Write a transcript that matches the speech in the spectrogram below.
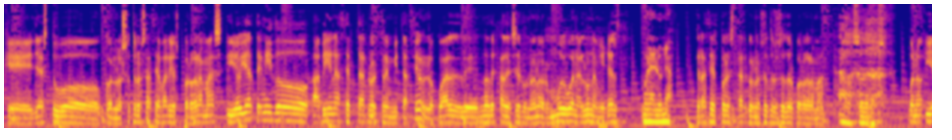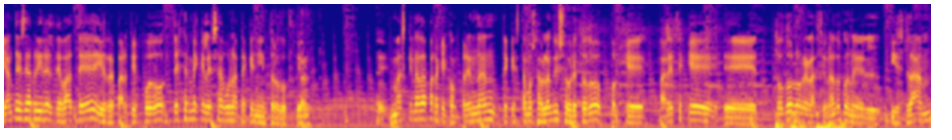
que ya estuvo con nosotros hace varios programas y hoy ha tenido a bien aceptar nuestra invitación, lo cual eh, no deja de ser un honor. Muy buena luna, Miguel. Buena luna. Gracias por estar con nosotros otro programa. A vosotros. Bueno, y antes de abrir el debate y repartir juego, déjenme que les haga una pequeña introducción. Eh, más que nada para que comprendan de qué estamos hablando y sobre todo porque parece que eh, todo lo relacionado con el Islam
